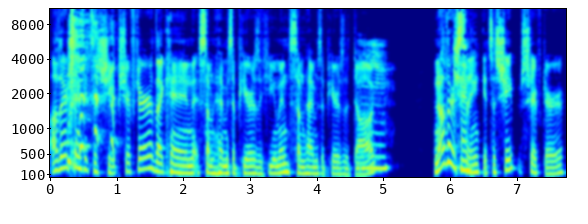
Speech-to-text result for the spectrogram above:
Others think it's a shapeshifter that can sometimes appear as a human, sometimes appear as a dog. Mm, And others Okay. think it's a shapeshifter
